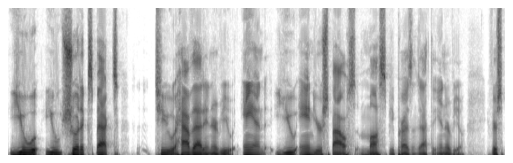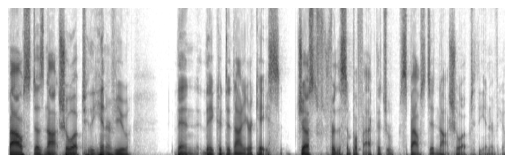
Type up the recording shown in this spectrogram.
you you should expect to have that interview and you and your spouse must be present at the interview. If your spouse does not show up to the interview, then they could deny your case just for the simple fact that your spouse did not show up to the interview.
